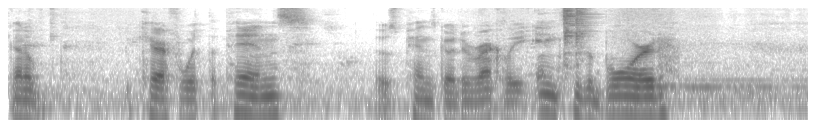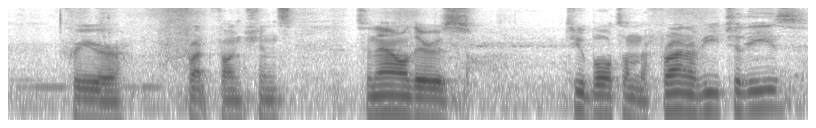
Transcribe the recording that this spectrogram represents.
Gotta be careful with the pins. Those pins go directly into the board for your front functions. So now there's two bolts on the front of each of these.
